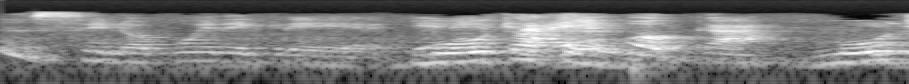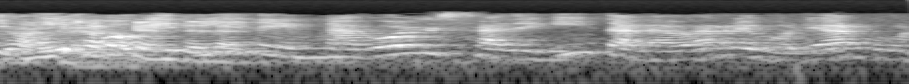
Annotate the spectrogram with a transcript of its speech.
¿quién se lo puede creer? En Mucha esta gente. época, Mucha un tipo gente. que tiene una bolsa de guita la va a revolear por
